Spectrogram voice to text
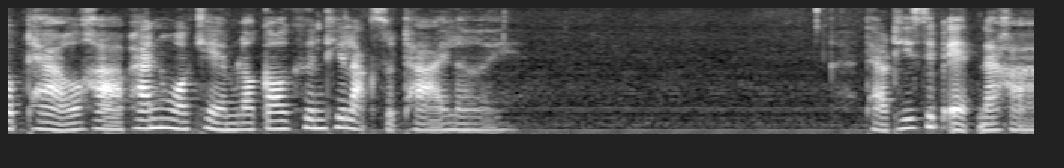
จบแถวค่ะ พันหัวเข็มแล้วก็ขึ้นที่หลักสุดท้ายเลย แถวที่ 11 นะคะ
